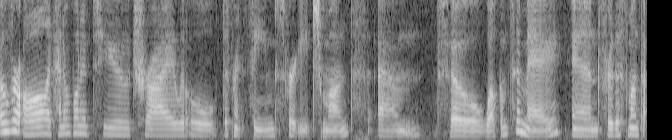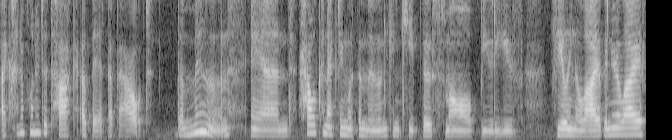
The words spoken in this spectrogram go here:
overall, I kind of wanted to try little different themes for each month. Um, so, welcome to May. And for this month, I kind of wanted to talk a bit about the moon and how connecting with the moon can keep those small beauties feeling alive in your life,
